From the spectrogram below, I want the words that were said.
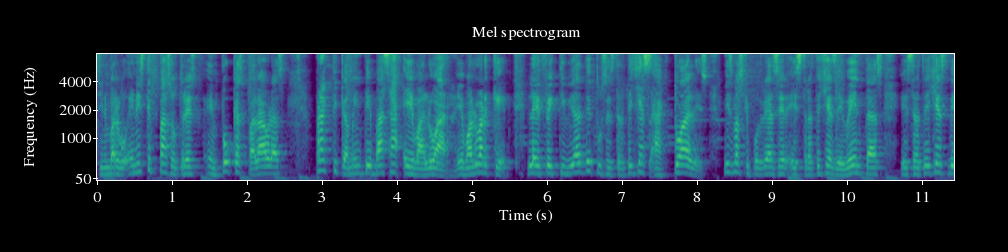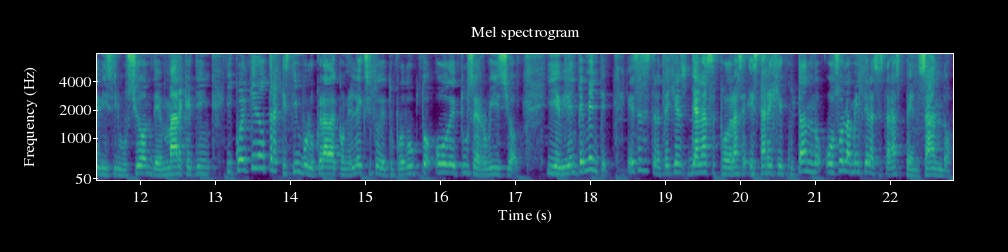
Sin embargo, en este paso 3, en pocas palabras, prácticamente vas a evaluar. ¿Evaluar qué? La efectividad de tus estrategias actuales, mismas que podrían ser estrategias de ventas, estrategias de distribución, de marketing y cualquier otra que esté involucrada con el éxito de tu producto o de tu servicio. Y evidentemente, esas estrategias ya las podrás estar ejecutando o solamente las estarás pensando.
